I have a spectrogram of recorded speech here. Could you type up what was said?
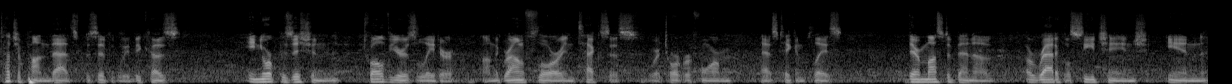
touch upon that specifically because in your position 12 years later on the ground floor in Texas, where tort reform has taken place, there must have been a, a radical sea change in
